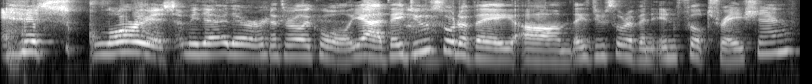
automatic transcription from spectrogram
And it's glorious. I mean, they're, they're That's really cool. Yeah, they do sort of a um, they do sort of an infiltration.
